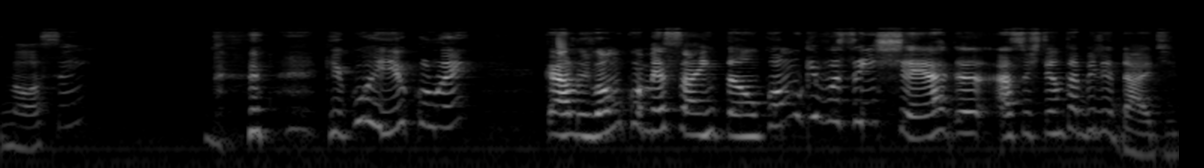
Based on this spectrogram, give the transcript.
Nossa, hein? que currículo, hein? Carlos, vamos começar então. Como que você enxerga a sustentabilidade?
